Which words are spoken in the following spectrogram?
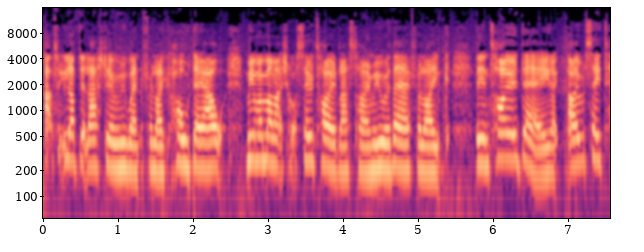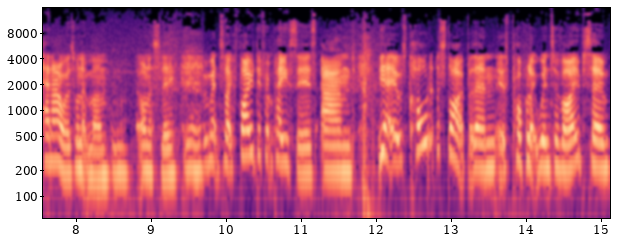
Absolutely loved it last year when we went for like a whole day out. Me and my mum actually got so tired last time. We were there for like the entire day. Like I would say 10 hours, wasn't it mum? Mm. Honestly. Yeah. We went to like five different places and yeah, it was cold at the start but then it was proper like winter vibes. So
